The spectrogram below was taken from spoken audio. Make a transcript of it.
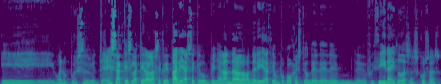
Y, bueno, pues eh, Teresa, que es la que era la secretaria, se quedó en Peñaranda, en la lavandería, hacía un poco gestión de, de, oficina y todas esas cosas.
